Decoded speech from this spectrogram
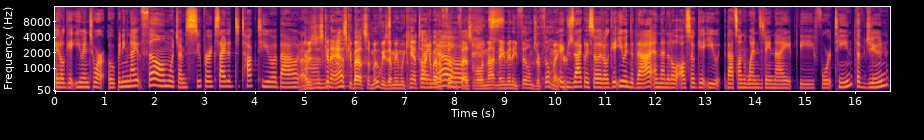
It'll get you into our opening night film, which I'm super excited to talk to you about. I was um, just going to ask about some movies. I mean, we can't talk I about know. a film festival and not name any films or filmmakers. Exactly. So it'll get you into that. And then it'll also get you, that's on Wednesday night, the 14th of June.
